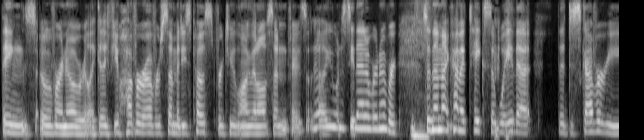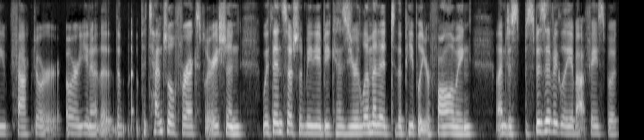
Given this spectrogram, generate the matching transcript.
things over and over. Like if you hover over somebody's post for too long, then all of a sudden Facebook's like, oh, you want to see that over and over. so then that kind of takes away that the discovery factor or you know the the potential for exploration within social media because you're limited to the people you're following. I'm just specifically about Facebook.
